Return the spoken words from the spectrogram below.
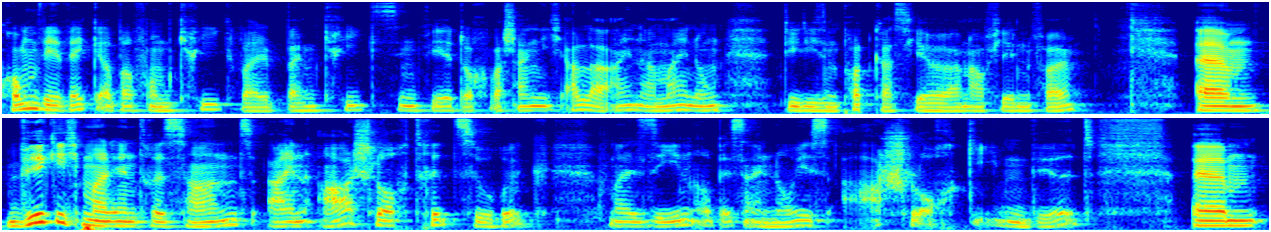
Kommen wir weg aber vom Krieg, weil beim Krieg sind wir doch wahrscheinlich alle einer Meinung, die diesen Podcast hier hören, auf jeden Fall. Ähm, wirklich mal interessant, ein Arschloch tritt zurück. Mal sehen, ob es ein neues Arschloch geben wird. Ähm,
